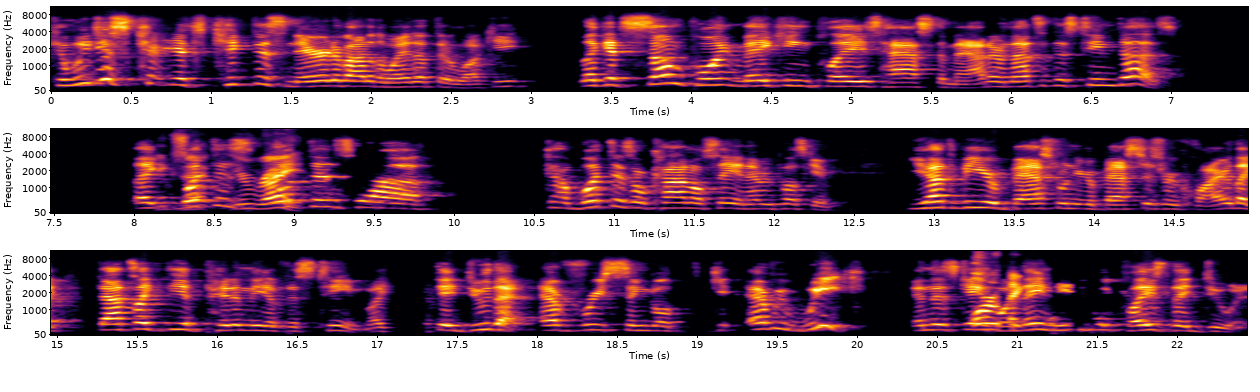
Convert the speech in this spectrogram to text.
Can we just, ki- just kick this narrative out of the way that they're lucky? Like at some point, making plays has to matter, and that's what this team does. Like what does you're right. what does uh, God? What does O'Connell say in every post game? You have to be your best when your best is required. Like that's like the epitome of this team. Like they do that every single every week in this game. Or, when like- they need to make plays, they do it.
